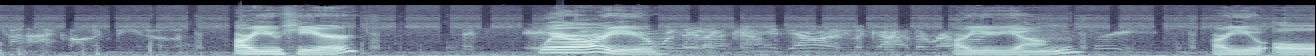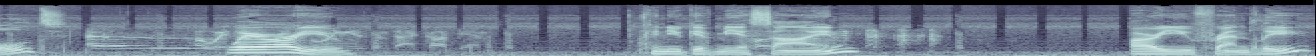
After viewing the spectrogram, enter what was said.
Kinda iconic you know that. Are you here? It's- Where are You you? know when they like you down and the guy, the Are you referee young? Are you old? Where are you? Isn't that? God damn it. Can you give me a sign? Are you friendly?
